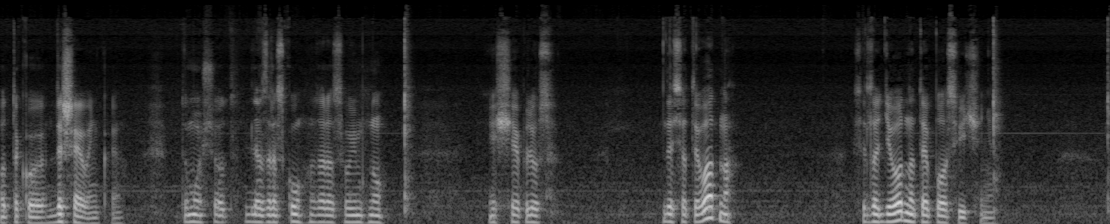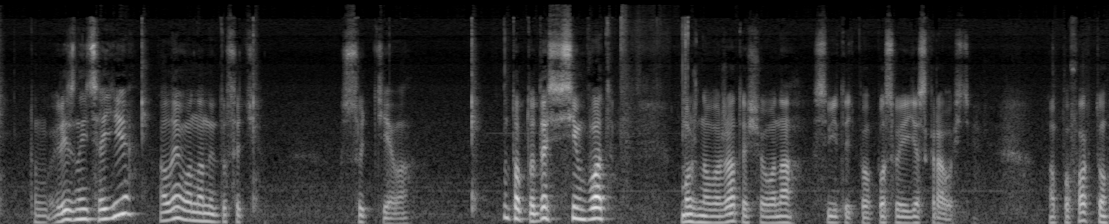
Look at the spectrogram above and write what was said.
от такою дешевенькою. Тому що от для зразку зараз вимкну іще плюс 10 ватна світлодіодне теплоосвічення. Різниця є, але вона не досить суттєва. Ну, тобто десь 7 Вт можна вважати, що вона світить по, по своїй яскравості. А по факту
